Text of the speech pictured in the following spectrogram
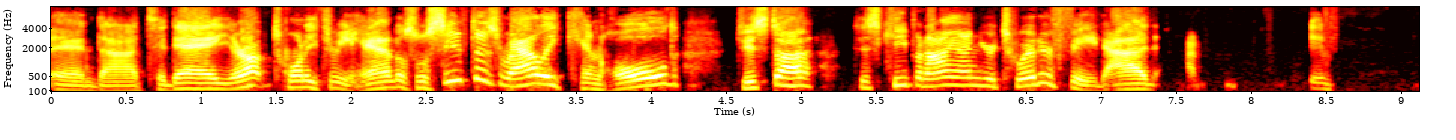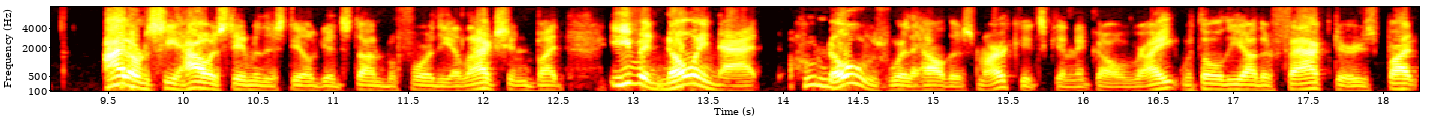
and uh, today you're up 23 handles. We'll see if this rally can hold. Just, uh, just keep an eye on your Twitter feed. I, if I don't see how a statement of this deal gets done before the election, but even knowing that, who knows where the hell this market's going to go, right? With all the other factors, but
